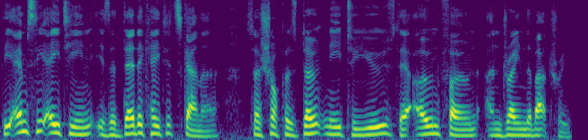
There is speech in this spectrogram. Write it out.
The MC18 is a dedicated scanner so shoppers don't need to use their own phone and drain the battery.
